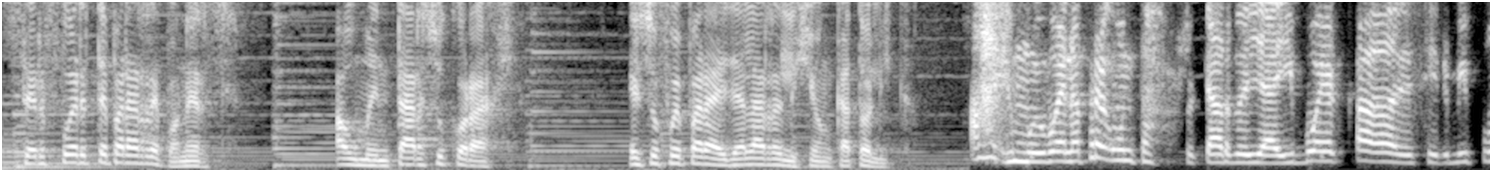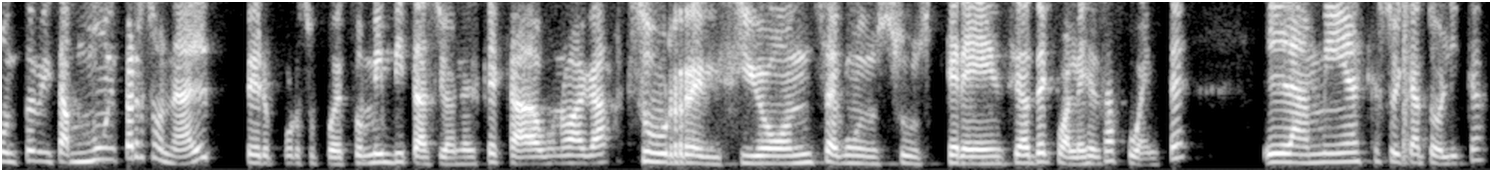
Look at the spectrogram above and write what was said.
Ser fuerte para reponerse, aumentar su coraje. Eso fue para ella la religión católica. Ay, muy buena pregunta, Ricardo. Y ahí voy a decir mi punto de vista muy personal, pero por supuesto mi invitación es que cada uno haga su revisión según sus creencias de cuál es esa fuente. La mía es que soy católica,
